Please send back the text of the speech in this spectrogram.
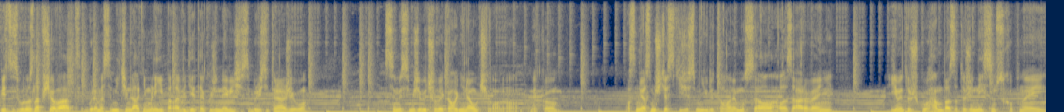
věci se budou zlepšovat, budeme se mít čím dál tím líp, ale vidět, jako, že nevíš, se budeš zítra naživu, si myslím, že by člověka hodně naučilo. No. Jako, vlastně měl jsem štěstí, že jsem nikdy toho nemusel, ale zároveň je mi trošku hamba za to, že nejsem schopný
